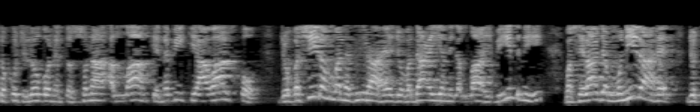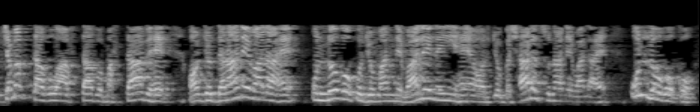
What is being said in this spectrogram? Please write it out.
तो कुछ लोगों ने तो सुना अल्लाह के नबी की आवाज़ को, जो बशीरम व नजीरा है, जो वदाईद नहीं व सिराजम मुनीरा है, जो चमकता हुआ आफ्ताब महताब है और जो डराने वाला है, उन लोगों को जो मानने वाले नहीं है और जो बशारत सुनाने वाला है, उन लोगों को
